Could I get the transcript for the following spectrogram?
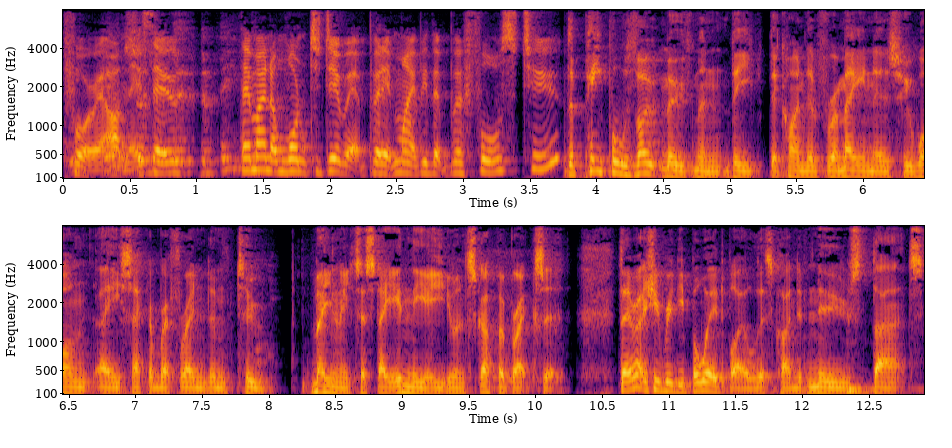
for it, aren't they? So they might not want to do it, but it might be that we're forced to. the People's Vote movement, the, the kind of Remainers who want a second referendum to mainly to stay in the EU and scupper Brexit, they're actually really buoyed by all this kind of news that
